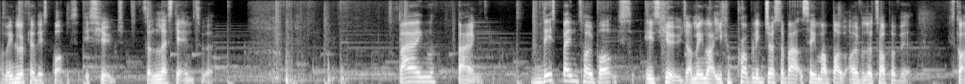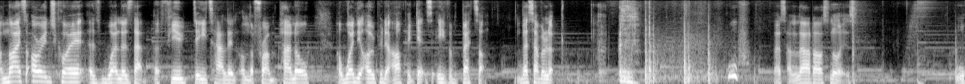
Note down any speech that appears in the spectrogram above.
I mean look at this box, it's huge. So let's get into it. Bang, bang. This bento box is huge. I mean like you could probably just about see my boat over the top of it. It's got a nice orange koi as well as that Afew detailing on the front panel. And when you open it up, it gets even better. Let's have a look. that's a loud ass noise. Ooh.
